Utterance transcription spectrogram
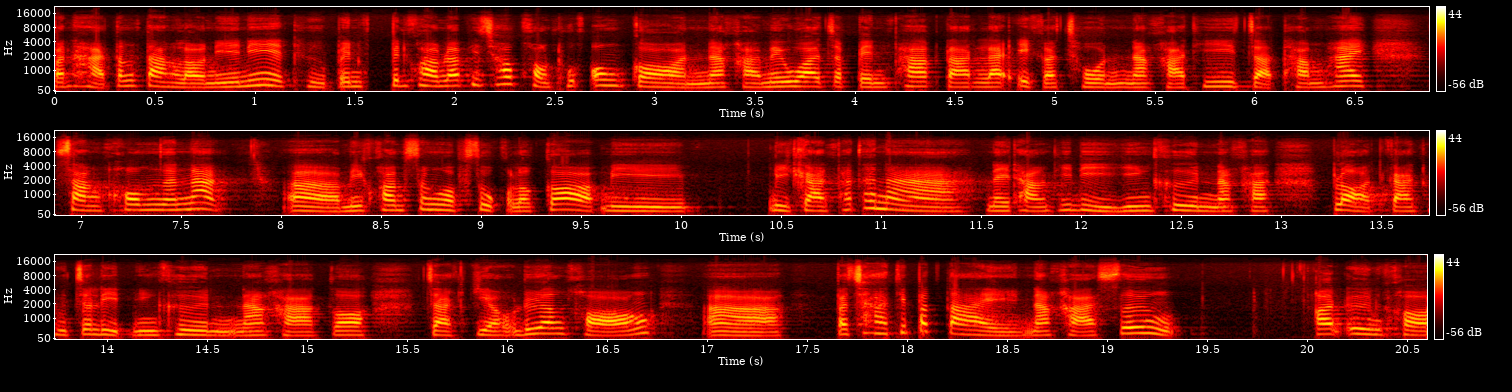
ปัญหาต่างๆ เหล่านี้นี่ถือเป็นเป็นความรับผิดชอบของทุกองค์กรนะคะ ไม่ว่าจะเป็นภาครัฐและเอกชนนะคะ ที่จะทำให้สังคมนั้นน่ะมีความสงบสุขแล้วก็มีมีการพัฒนาในทางที่ดียิ่งขึ้นนะคะ ปลอดการทุจริตยิ่งขึ้นนะคะ ก็จะเกี่ยวเรื่องของอประชาธิปไตยนะคะ ซึ่งก่อนอื่นขอ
